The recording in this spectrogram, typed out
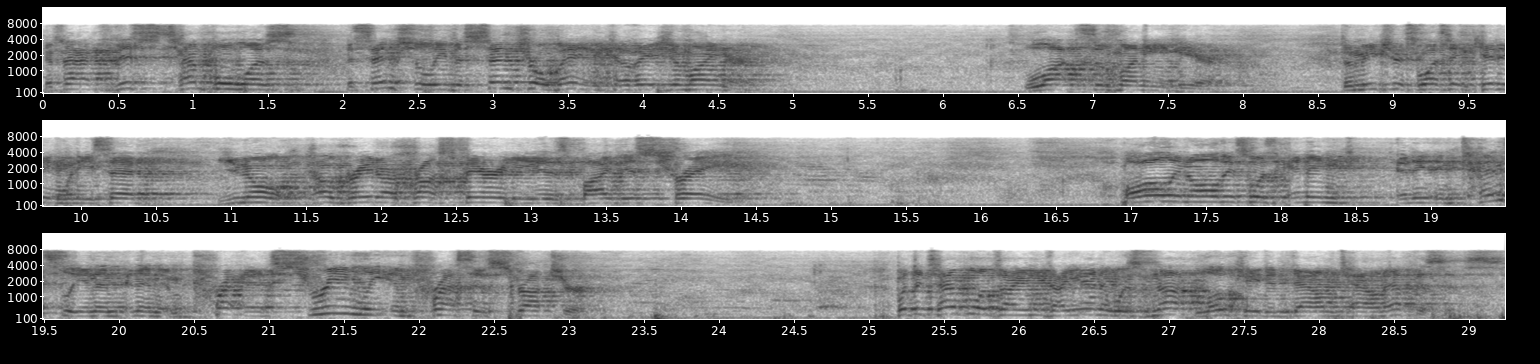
In fact, this temple was essentially the central bank of Asia Minor. Lots of money here. Demetrius wasn't kidding when he said, You know how great our prosperity is by this trade. All in all, this was an, an intensely and an, an, impre- extremely impressive structure. But the Temple of Diana was not located downtown Ephesus.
